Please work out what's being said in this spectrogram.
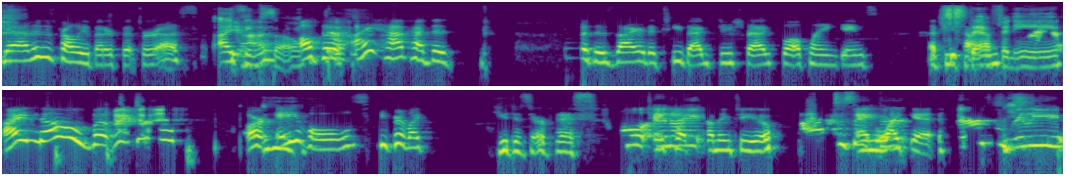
yeah, this is probably a better fit for us. I Yeah. think so. Although Definitely. I have had the, the desire to teabag douchebags while playing games a few times. Stephanie. I know, but when people are Mhm. a holes, you're like, you deserve this. Well, Take and what's I coming to you I have to say, and there- like it. some really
